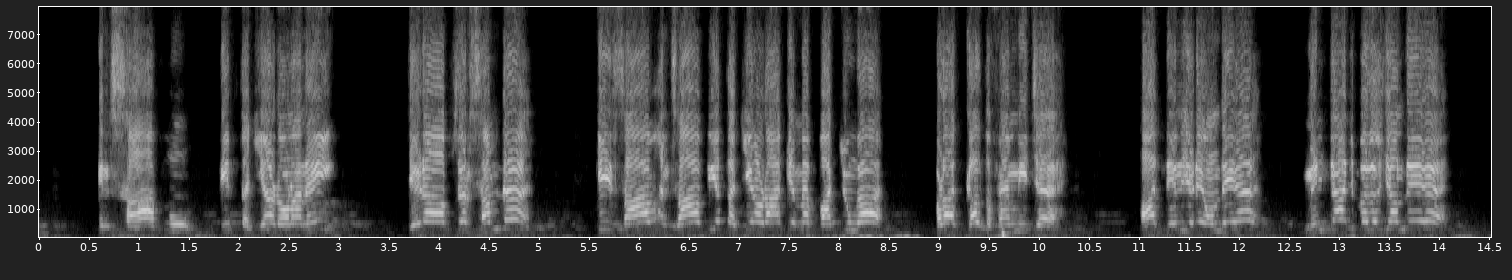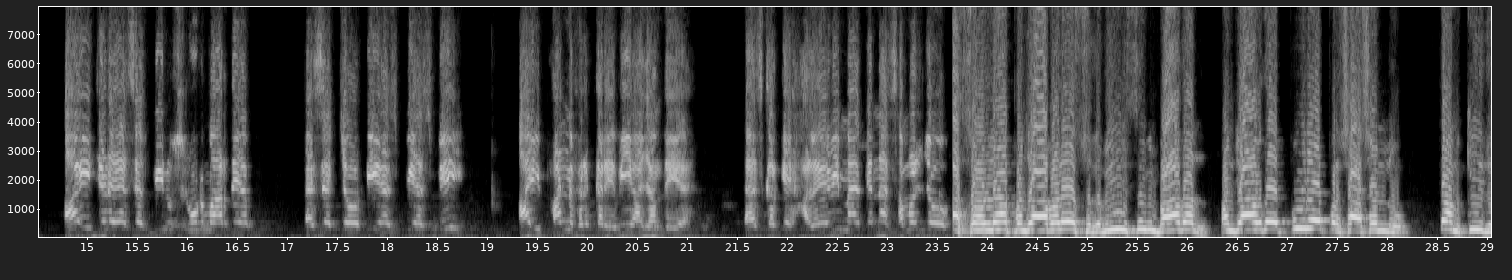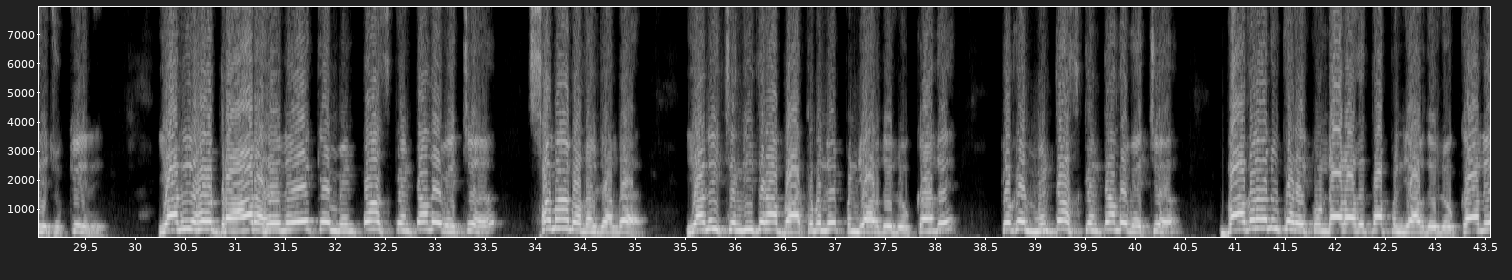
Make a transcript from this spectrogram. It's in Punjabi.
ਇਨਸਾਫ ਨੂੰ ਦੀ ਧੱਜੀਆਂ ਉਡਾਉਣਾ ਨਹੀਂ। ਜਿਹੜਾ ਅਫਸਰ ਸਮਝਦਾ ਕਿ ਇਨਸਾਫ ਇਨਸਾਫ ਦੀਆਂ ਧੱਜੀਆਂ ਉਡਾ ਕੇ ਮੈਂ ਬਚ ਬੜਾ ਗਲਤ ਫਹਿਮੀ ਚ ਹੈ। ਆਹ ਦਿਨ ਜਿਹੜੇ ਹੁੰਦੇ ਆ, ਮਿੰਟਾਂ 'ਚ ਬਦਲ ਜਾਂਦੇ ਆ। ਆਈ ਜਿਹੜੇ ਐਸਐਸਪੀ ਨੂੰ ਸਲੂਟ ਮਾਰਦੇ ਆ ਐਸਐਚਓ ਡੀਐਸਪੀ ਐਸਪੀ ਆਈ ਫੰਡ ਫਿਰ ਘਰੇ ਵੀ ਆ ਜਾਂਦੇ ਆ। ਇਸ ਕਰਕੇ ਹਲੇ ਵੀ ਮੈਂ ਕਹਿੰਦਾ ਸਮਝ ਜੋ। ਸੁਣ ਲਿਆ ਪੰਜਾਬ ਵਾਲੇ ਸੁਖਬੀਰ ਸਿੰਘ ਬਾਦਲ, ਪੰਜਾਬ ਦੇ ਪੂਰੇ ਪ੍ਰਸ਼ਾਸਨ ਨੂੰ ਧਮਕੀ ਦੇ ਚੁੱਕੇ ਨੇ। ਯਾਨੀ ਉਹ ਡਰਾ ਰਹੇ ਨੇ ਕਿ ਮਿੰਟਾਂ, ਸਕਿੰਟਾਂ ਦੇ ਵਿੱਚ ਸਮਾਂ ਬਦਲ ਜਾਂਦਾ ਹੈ। ਯਾਨੀ ਚੰਗੀ ਤਰ੍ਹਾਂ ਵਾਕਿਫ ਨੇ ਪੰਜਾਬ ਦੇ ਲੋਕਾਂ ਦੇ, ਕਿਉਂਕਿ ਮਿੰਟਾਂ, ਸਕਿੰਟਾਂ ਦੇ ਵਿੱਚ ਬਾਦਲਾਂ ਨੂੰ ਘਰੇ ਕੁੰਡਾ ਲਾ ਦਿੱਤਾ ਪੰਜਾਬ ਦੇ ਲੋਕਾਂ ਨੇ।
